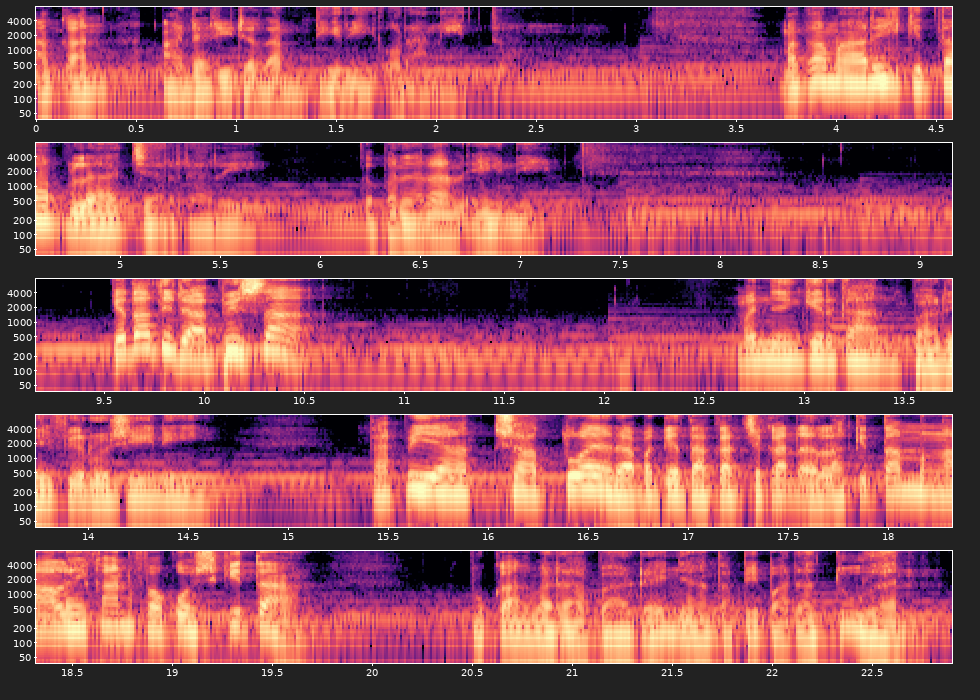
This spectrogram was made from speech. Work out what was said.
akan ada di dalam diri orang itu. Maka mari kita belajar dari kebenaran ini. Kita tidak bisa menyingkirkan badai virus ini. Tapi yang satu yang dapat kita kerjakan adalah kita mengalihkan fokus kita bukan pada badainya tapi pada Tuhan.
